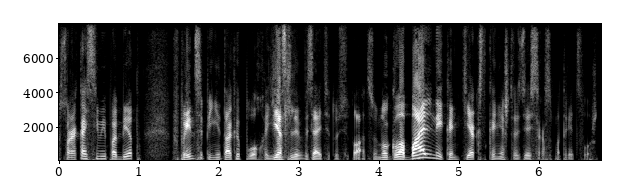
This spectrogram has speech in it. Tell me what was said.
47 побед? В принципе, не так и плохо, если взять эту ситуацию. Но глобальный контекст, конечно, здесь рассмотреть сложно.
